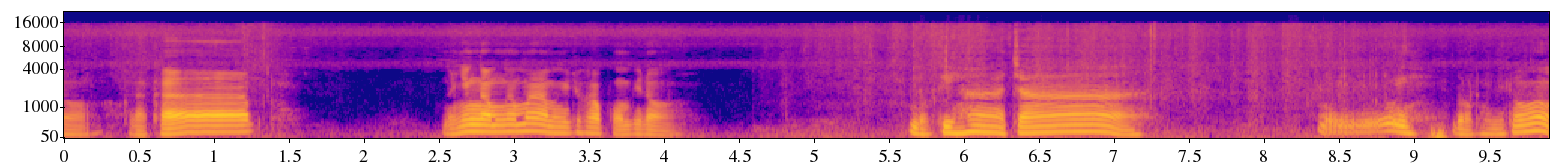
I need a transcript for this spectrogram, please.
น้องนะครับ ดี๋ยวยังงามงามมากอยู่ครับผมพี่น้อง ดอกที่ห้าจ้า โอ้ย ดอกนี้พี่น้อง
